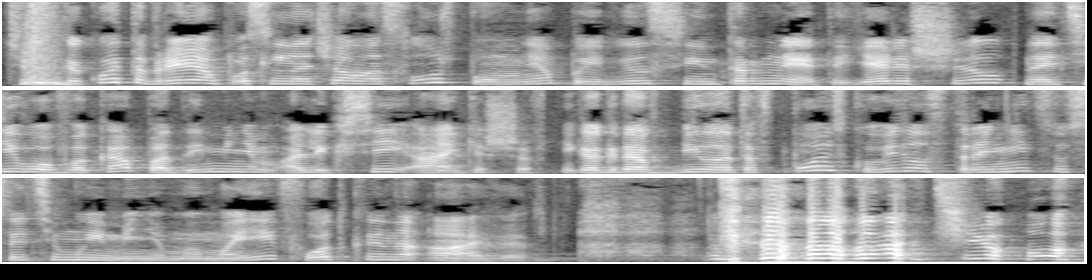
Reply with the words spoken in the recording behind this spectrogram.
Через какое-то время после начала службы у меня появился интернет, и я решил найти его в ВК под именем Алексей Агишев. И когда вбил это в поиск, увидел страницу с этим именем и моей фоткой на Аве. Чего?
